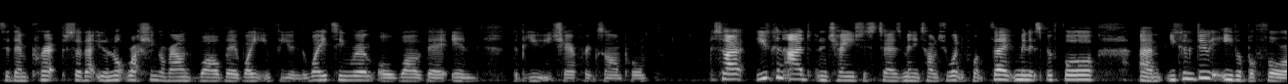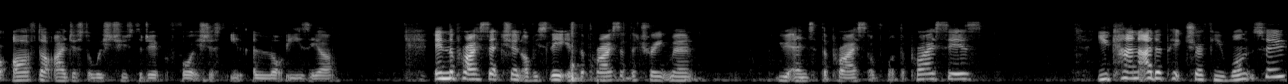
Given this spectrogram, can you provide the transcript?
to then prep so that you're not rushing around while they're waiting for you in the waiting room or while they're in the beauty chair, for example. So you can add and change this to as many times as you want. If you want 30 minutes before, um, you can do it either before or after. I just always choose to do it before. It's just a lot easier. In the price section, obviously, is the price of the treatment. You enter the price of what the price is. You can add a picture if you want to.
